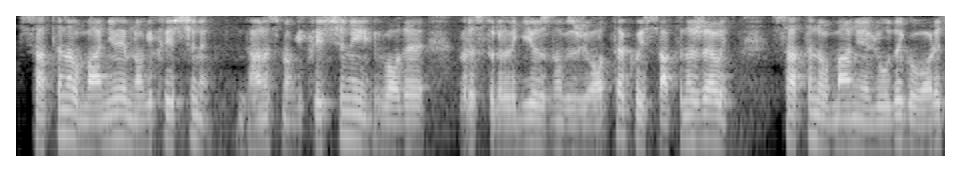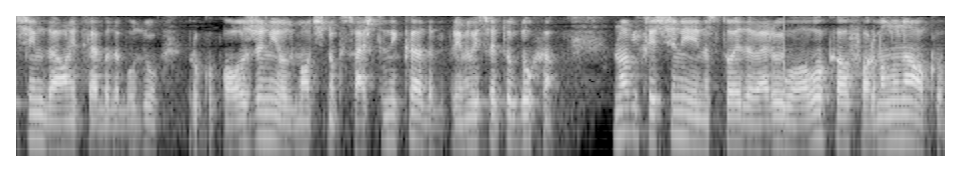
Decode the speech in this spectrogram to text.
Satana obmanjuje mnoge hrišćane. Danas mnogi hrišćani vode vrstu religioznog života koji satana želi. Satan obmanjuje ljude govoreći im da oni treba da budu rukopoloženi od moćnog sveštenika da bi primili svetog duha. Mnogi hrišćani nastoje da veruju u ovo kao formalnu nauku.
